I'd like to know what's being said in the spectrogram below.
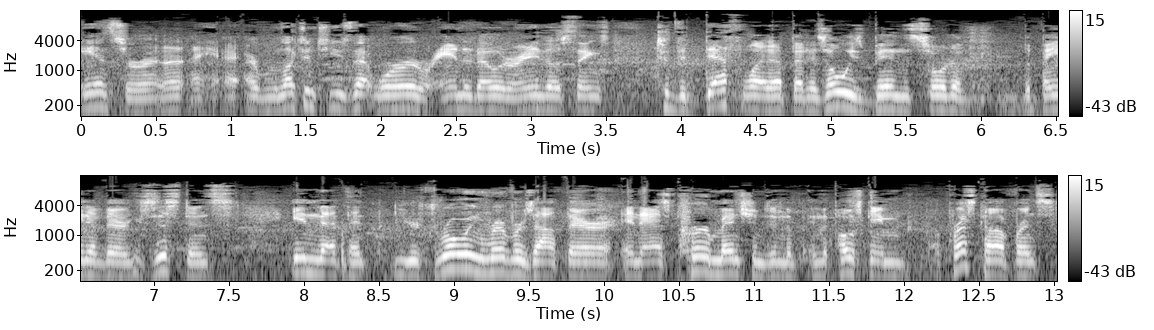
answer, and I, I'm reluctant to use that word or antidote or any of those things, to the death lineup that has always been sort of the bane of their existence, in that, that you're throwing Rivers out there, and as Kerr mentioned in the, in the post-game press conference,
